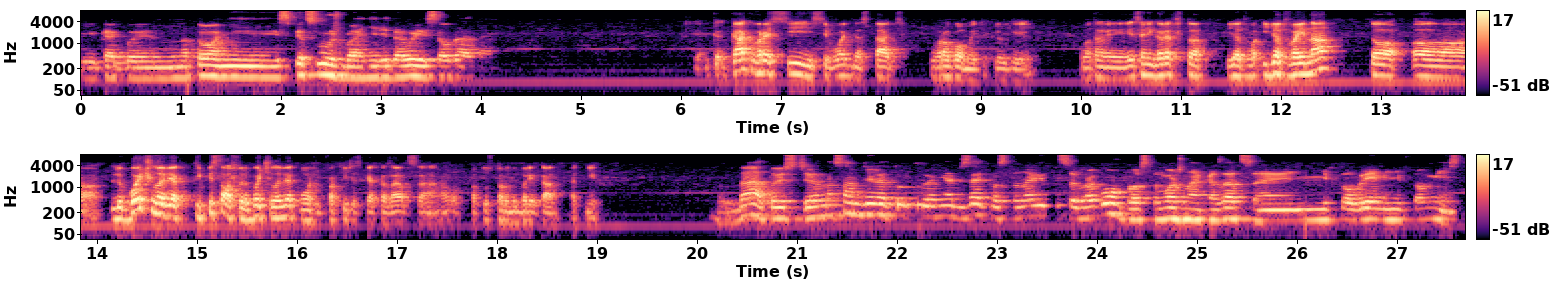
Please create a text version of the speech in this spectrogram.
и как бы на то они спецслужбы, а не рядовые солдаты. Как в России сегодня стать врагом этих людей? Вот если они говорят, что идет, идет война, то э, любой человек, ты писал, что любой человек может фактически оказаться по ту сторону баррикад от них. Да, то есть э, на самом деле тут не обязательно становиться врагом, просто можно оказаться не в то время, не в том месте.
